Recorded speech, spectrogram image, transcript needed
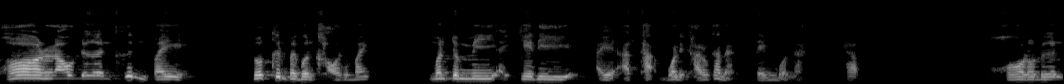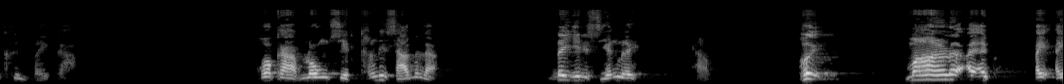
พอเราเดินขึ้นไปรถขึ้นไปบนเขาใช่ไหมมันจะมีไอ้เจดีย์ไอ้อัฐบริขารของท่านอะเต็มหมดนะครับพ อเราเดินขึ้นไปกราบ พอกราบลงเสร็จครั้งที่สามนั่นแหละ ได้ยินเสียงเลย ครับ เฮ้ย มาเลยไอ้ไอ้ไอ้ไอ้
